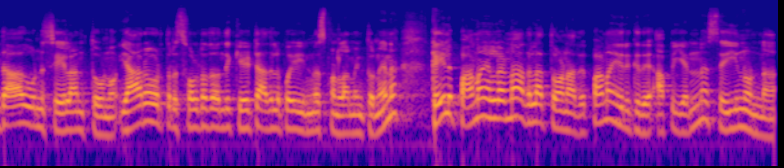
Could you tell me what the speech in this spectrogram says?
ஏதாவது ஒன்று செய்யலாம்னு தோணும். யாரோ ஒருத்தர் சொல்கிறத வந்து கேட்டு அதில் போய் இன்வெஸ்ட் பண்ணலாமேன்னு தோணும். ஏன்னா கையில் பணம் இல்லைன்னா அதெல்லாம் தோணாது. பணம் இருக்குது. அப்போ என்ன செய்யணும்னா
